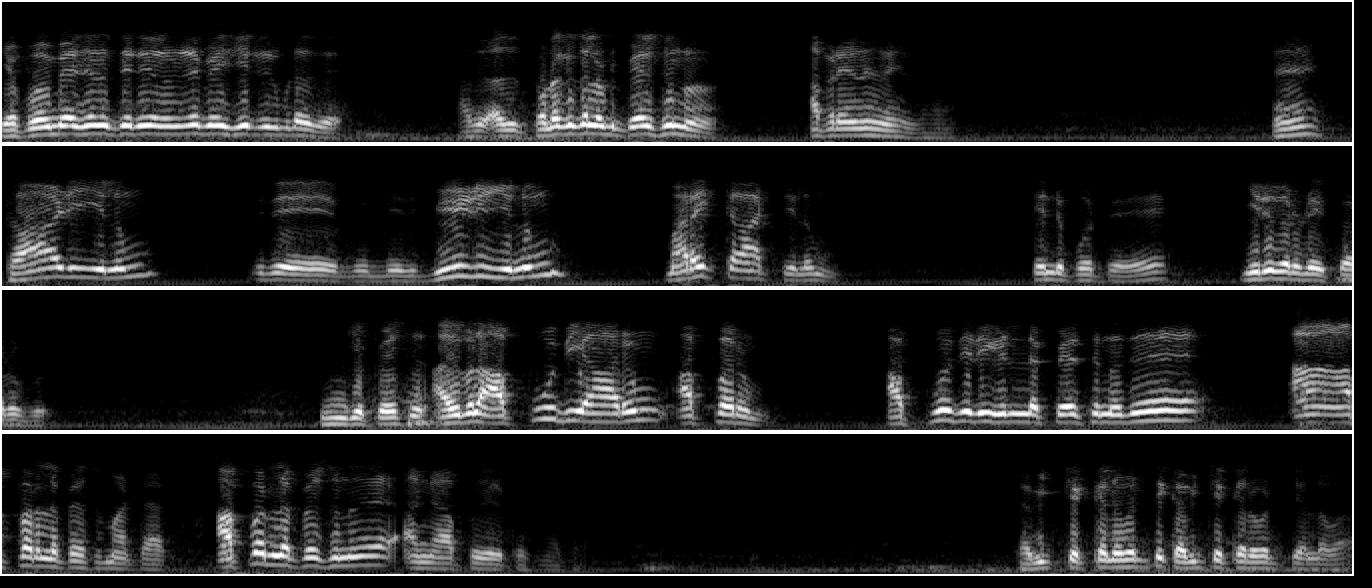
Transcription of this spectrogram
எப்பவும் பேசணும் தெரியல பேசிட்டு இருக்க கூடாது. அது அது தொடக்கத்தில் அப்படி பேசணும். அப்புறம் என்ன இல்லை அஹ், காடியிலும் இது வீழியிலும் மறைக்காட்டிலும் என்று போட்டு இருவருடைய தொடர்பு. இங்க பேச அது போல அப்பூதியாரும் அப்பரும். அப்பூதிரிகள்ல பேசுனது அப்பர்ல பேச மாட்டார். அப்பர்ல பேசுனது அங்க அப்பூதியில் பேச மாட்டார். கவிச்சக்கரவர்த்தி கவிச்சக்கரவர்த்தி அல்லவா?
